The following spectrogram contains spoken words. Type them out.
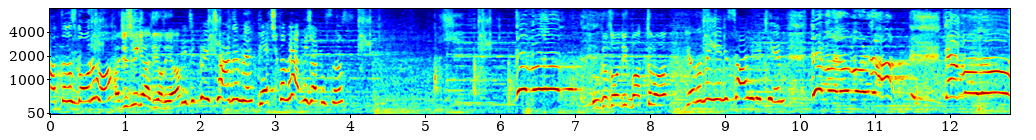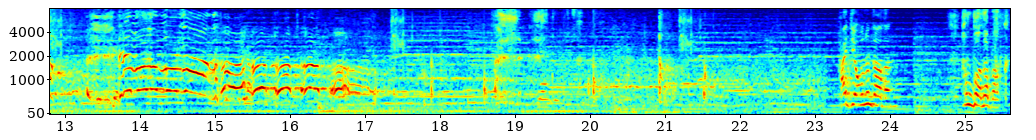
Yaptığınız doğru mu? Haciz mi geldi yalıya? Necip Bey içeride mi? Bir açıklama yapmayacak mısınız? Ilgaz Holding battı mı? Yalının yeni sahibi kim? Defolun buradan! Defolun! Defolun buradan! Hadi onu da alın. Bana bak,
